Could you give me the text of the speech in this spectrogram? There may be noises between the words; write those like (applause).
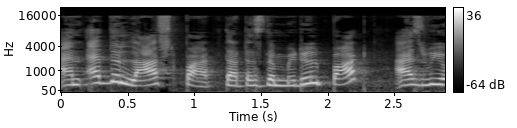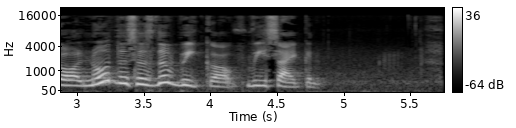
And at the last part, that is the middle part, as we all know, this is the V curve, V cycle.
